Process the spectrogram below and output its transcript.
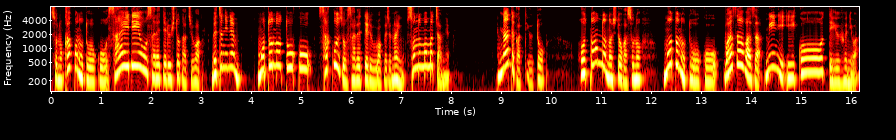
その過去の投稿を再利用されてる人たちは別にね元の投稿削除されてるわけじゃないの。そのままじゃんね。なんでかっていうとほとんどの人がその元の投稿をわざわざ見に行こうっていうふうには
